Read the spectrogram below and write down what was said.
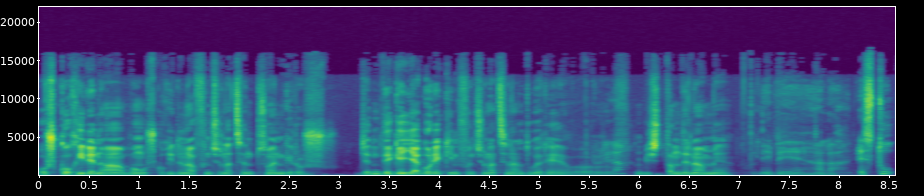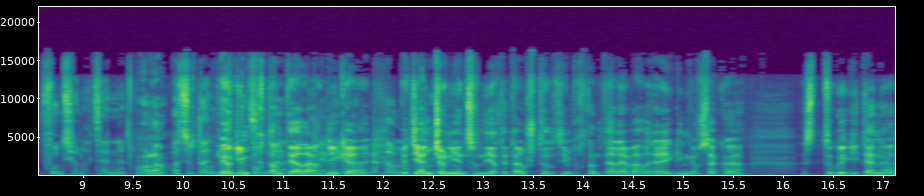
osko girena, bon, osko girena funtzionatzen zuen gero jende gehiagorekin funtzionatzen aldu ere, biztan dena me. Ebe, ala, ez du funtzionatzen. Hala, hori importantea da. Nik, eh, beti antxoni entzun diat eta uste dut importantea da, berdea egin gauzak uh, ez dugu egiten uh,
